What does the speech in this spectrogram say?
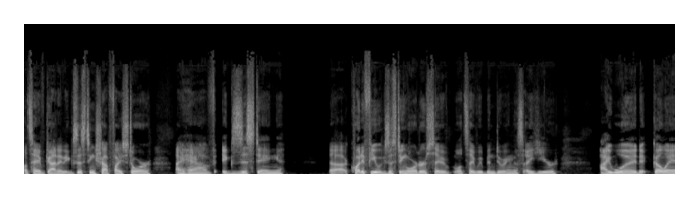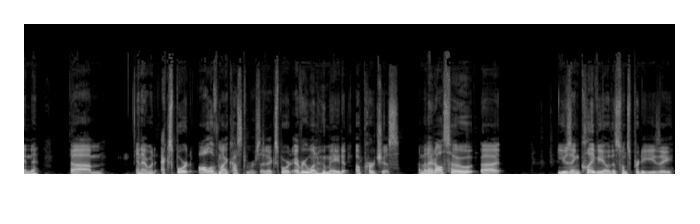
Let's say I've got an existing Shopify store. I have existing uh, quite a few existing orders. Say let's say we've been doing this a year. I would go in um, and I would export all of my customers. I'd export everyone who made a purchase, and then I'd also uh, using Klaviyo. This one's pretty easy.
